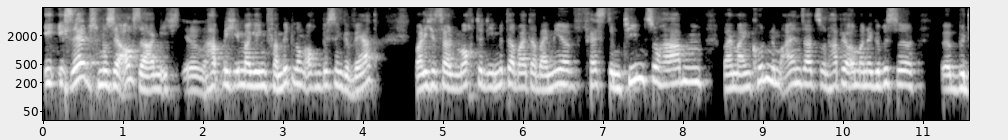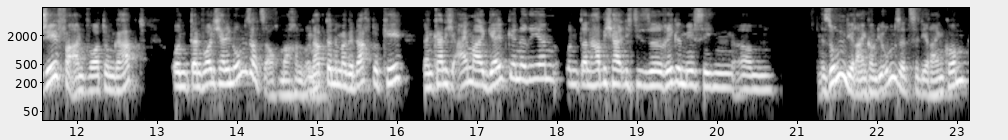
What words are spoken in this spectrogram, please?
Ich, ich, selbst muss ja auch sagen, ich äh, habe mich immer gegen Vermittlung auch ein bisschen gewehrt, weil ich es halt mochte, die Mitarbeiter bei mir fest im Team zu haben, bei meinen Kunden im Einsatz und habe ja auch immer eine gewisse äh, Budgetverantwortung gehabt. Und dann wollte ich ja den Umsatz auch machen und mhm. habe dann immer gedacht, okay, dann kann ich einmal Geld generieren und dann habe ich halt nicht diese regelmäßigen ähm, Summen, die reinkommen, die Umsätze, die reinkommen,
